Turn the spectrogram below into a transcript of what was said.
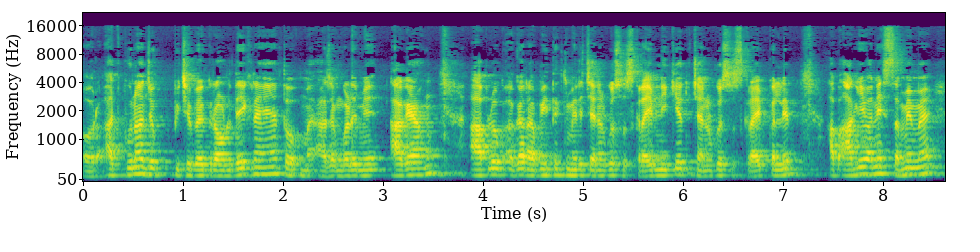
और आज पुनः जो पीछे बैकग्राउंड देख रहे हैं तो मैं आजमगढ़ में आ गया हूँ। आप लोग अगर अभी तक मेरे चैनल को सब्सक्राइब नहीं किया तो चैनल को सब्सक्राइब कर लें। अब आगे वाले समय में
